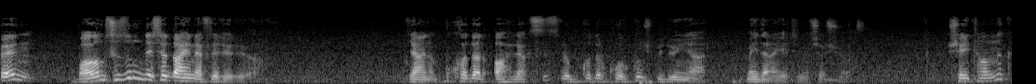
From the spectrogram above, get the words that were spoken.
ben bağımsızım dese dahi nefret ediyor. Yani bu kadar ahlaksız ve bu kadar korkunç bir dünya meydana getirmeye çalışıyor. Şeytanlık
